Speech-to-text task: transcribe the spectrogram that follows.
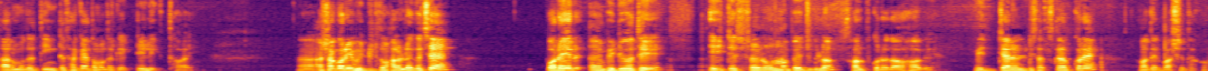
তার মধ্যে তিনটে থাকে, তোমাদেরকে একটি লিখতে হয়। আশা করি ভিডিওটি ভালো লেগেছে। পরের ভিডিওতে এই টেস্টের অন্য পেজগুলো সলভ করে দেওয়া হবে। চ্যানেলটি সাবস্ক্রাইব করে আমাদের পাশে থাকো।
